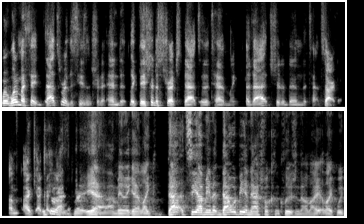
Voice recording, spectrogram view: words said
Wait, what am I saying? That's where the season should have ended. Like they should have stretched that to the ten. Like that should have been the ten. Sorry, I'm, I, I cut you off. Yeah, I mean, again, like that. See, I mean, that would be a natural conclusion, though. Right? Like we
